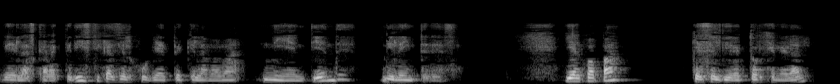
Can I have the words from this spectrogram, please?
de las características del juguete que la mamá ni entiende ni le interesa. Y el papá, que es el director general,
